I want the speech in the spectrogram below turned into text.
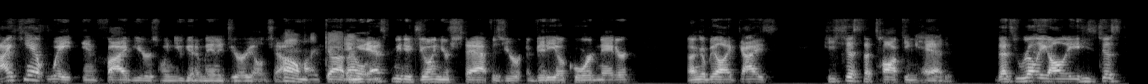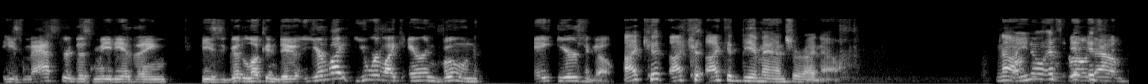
I can't wait in five years when you get a managerial job. Oh my god! And you ask me to join your staff as your video coordinator. I'm gonna be like, guys, he's just a talking head. That's really all he, he's just. He's mastered this media thing. He's a good looking dude. You're like you were like Aaron Boone eight years ago. I could I could I could be a manager right now. No, you know it's Throw it's. down.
